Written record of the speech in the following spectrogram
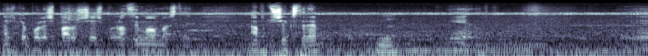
να έχει πιο πολλές παρουσίες που να θυμόμαστε από τους εξτρέμ. Ναι. Τι είναι αυτό; Ε,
